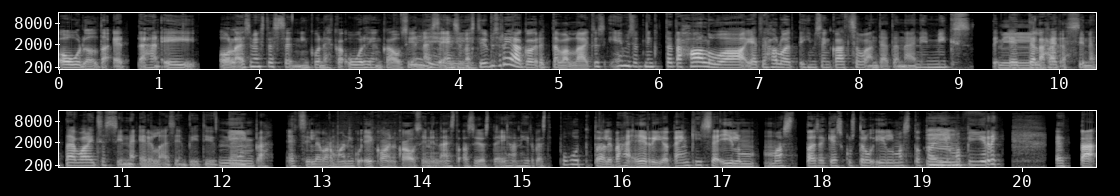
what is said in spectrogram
oudolta, että tähän ei olla esimerkiksi tässä niin kuin ehkä uuden kausien niin. näissä ensimmäisissä tyypissä reagoida tavallaan, että jos ihmiset niin kuin, tätä haluaa ja te haluatte ihmisen katsovan tätä näin, niin miksi Niinpä. ette lähetä sinne tai valitse sinne erilaisempia tyyppejä. Niinpä, että sille varmaan niin kuin ekoin kausi, niin näistä asioista ei ihan hirveästi puhuttu. Tai oli vähän eri jotenkin se ilmast, tai se keskusteluilmasto tai mm. ilmapiiri. Että,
